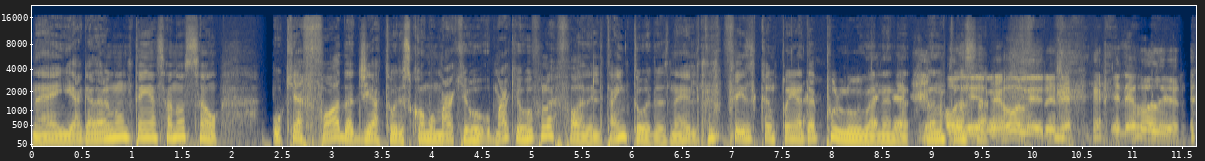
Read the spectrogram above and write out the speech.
Né? E a galera não tem essa noção o que é foda de atores como o Mark Ruffalo. O Mark Ruffalo é foda, ele tá em todas, né? Ele fez campanha até pro Lula, né? No, ano roleiro, passado. É roleiro, ele é, ele é roleiro.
